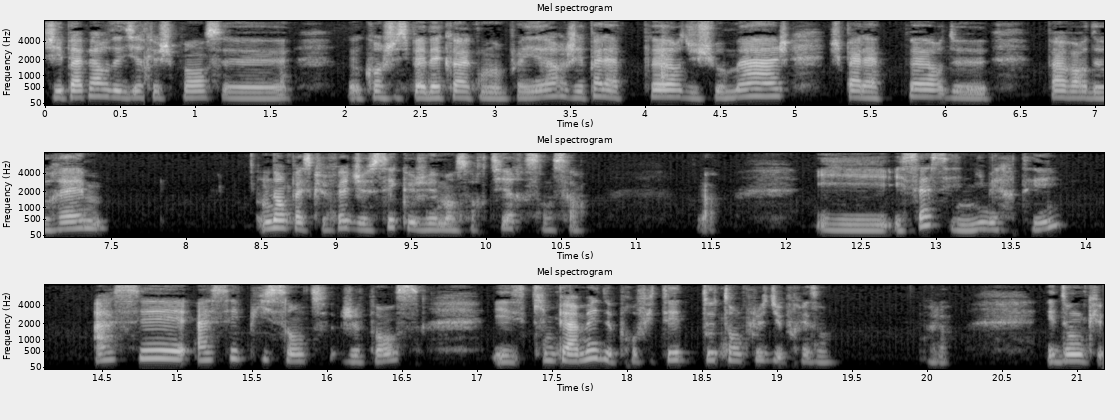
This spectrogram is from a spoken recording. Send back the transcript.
j'ai pas peur de dire que je pense euh, euh, quand je suis pas d'accord avec mon employeur. J'ai pas la peur du chômage. J'ai pas la peur de pas avoir de REM. Non, parce qu'en fait, je sais que je vais m'en sortir sans ça. Et, ça, c'est une liberté assez, assez puissante, je pense, et ce qui me permet de profiter d'autant plus du présent. Et donc,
